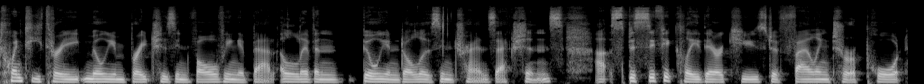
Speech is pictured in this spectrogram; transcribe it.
23 million breaches involving about $11 billion in transactions. Uh, specifically, they're accused of failing to report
